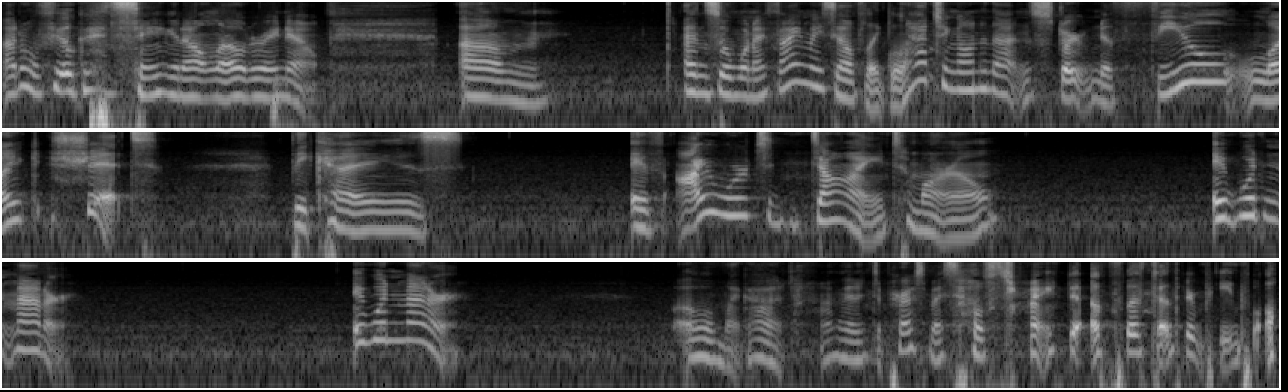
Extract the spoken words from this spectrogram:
I don't feel good saying it out loud right now. Um, and so when I find myself like latching onto that and starting to feel like shit, because if I were to die tomorrow, it wouldn't matter. It wouldn't matter. Oh my god, I'm going to depress myself trying to uplift other people.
